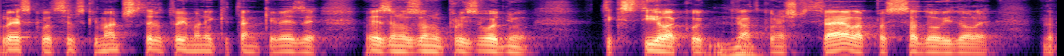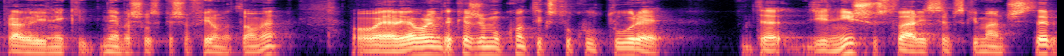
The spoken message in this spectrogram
Leskovac srpski Manchester, to ima neke tanke veze vezano za onu proizvodnju tekstila koja je kratko nešto trajala, pa su sad ovi dole napravili neki ne baš uspešan film o tome. Ovaj, ali ja volim da kažem u kontekstu kulture da je Niš u stvari srpski Manchester,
